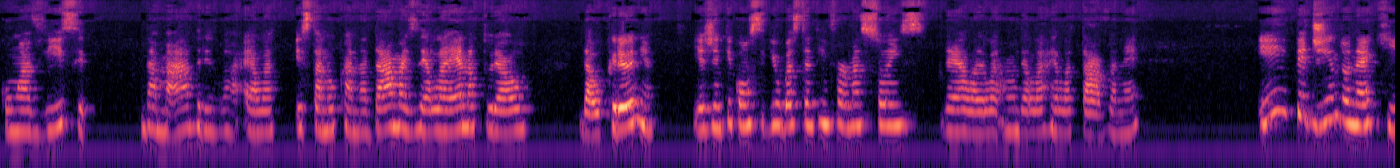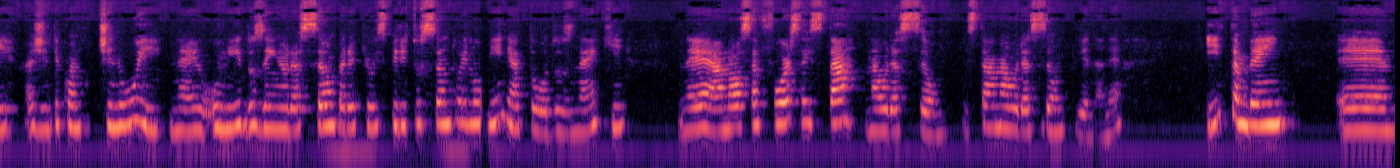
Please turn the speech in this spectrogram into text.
com a vice da madre, ela está no Canadá, mas ela é natural da Ucrânia, e a gente conseguiu bastante informações dela, ela, onde ela relatava, né? E pedindo, né, que a gente continue, né, unidos em oração para que o Espírito Santo ilumine a todos, né, que, né, a nossa força está na oração, está na oração plena, né? E também é,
